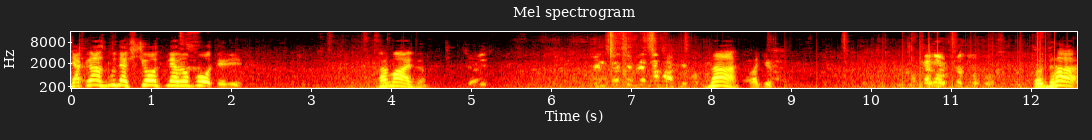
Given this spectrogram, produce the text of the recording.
якраз буде щот для роботи, Гліб. Нормально. Він хоче, блядь, на бабки На, Вадюш. Казав, що зробив. О, да.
